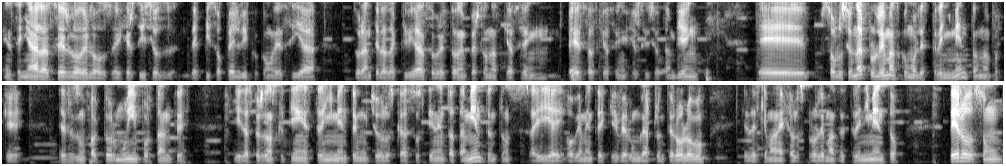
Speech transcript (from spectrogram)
enseñar a hacer lo de los ejercicios del piso pélvico, como decía, durante las actividades, sobre todo en personas que hacen pesas, que hacen ejercicio también. Eh, solucionar problemas como el estreñimiento, ¿no? Porque ese es un factor muy importante y las personas que tienen estreñimiento en muchos de los casos tienen tratamiento, entonces ahí obviamente hay que ver un gastroenterólogo, que es el que maneja los problemas de estreñimiento, pero son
